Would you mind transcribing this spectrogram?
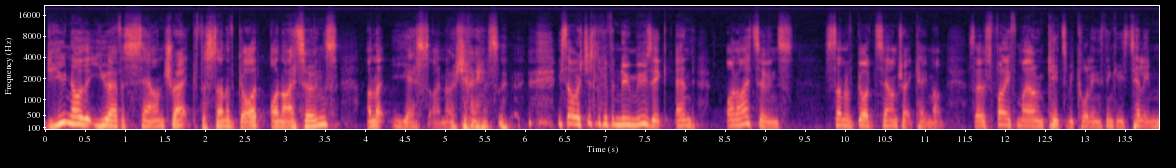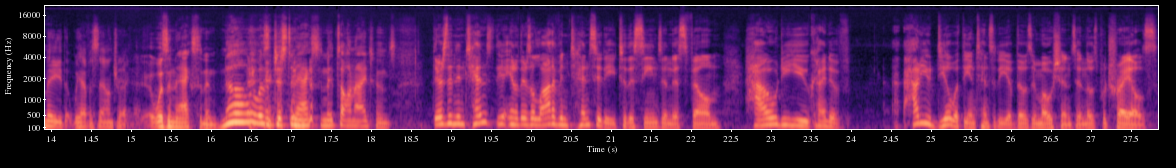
do you know that you have a soundtrack for Son of God on iTunes?" I'm like, "Yes, I know, James." he said, "I was just looking for new music, and on iTunes, Son of God soundtrack came up." So it's funny for my own kid to be calling and thinking he's telling me that we have a soundtrack. It was an accident. No, it wasn't just an accident. It's on iTunes. There's an intense, you know, there's a lot of intensity to the scenes in this film. How do you kind of, how do you deal with the intensity of those emotions and those portrayals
